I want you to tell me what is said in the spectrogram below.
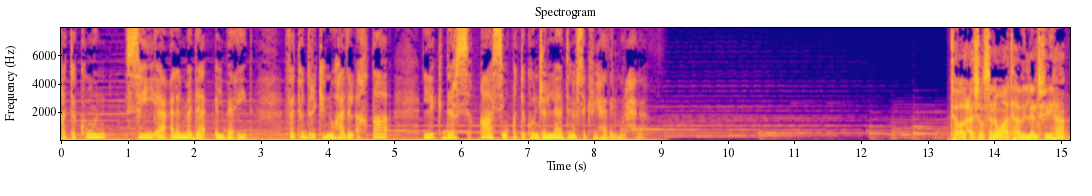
قد تكون سيئة على المدى البعيد. فتدرك أنه هذه الأخطاء لك درس قاسي وقد تكون جلاد نفسك في هذه المرحلة. ترى العشر سنوات هذه اللي أنت فيها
